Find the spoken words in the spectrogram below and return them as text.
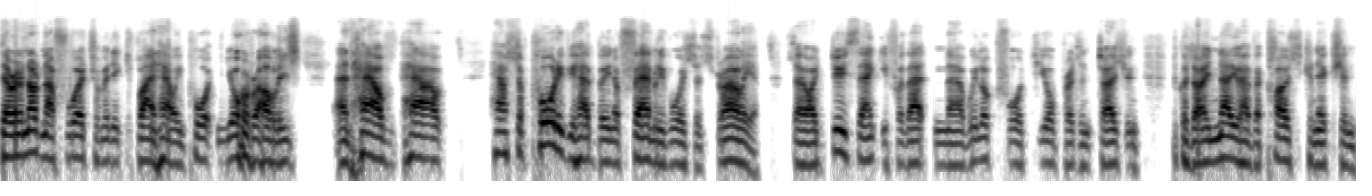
there are not enough words for me to explain how important your role is and how, how, how supportive you have been of Family Voice Australia. So I do thank you for that. And uh, we look forward to your presentation because I know you have a close connection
